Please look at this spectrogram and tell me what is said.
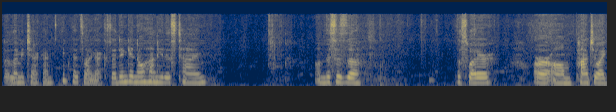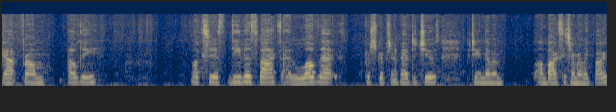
But let me check. I think that's all I got because I didn't get no honey this time. Um, this is the the sweater or um, poncho I got from Aldi. Luxurious Divas box. I love that prescription if I have to choose between them and um, BoxyCharm. I like Bo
